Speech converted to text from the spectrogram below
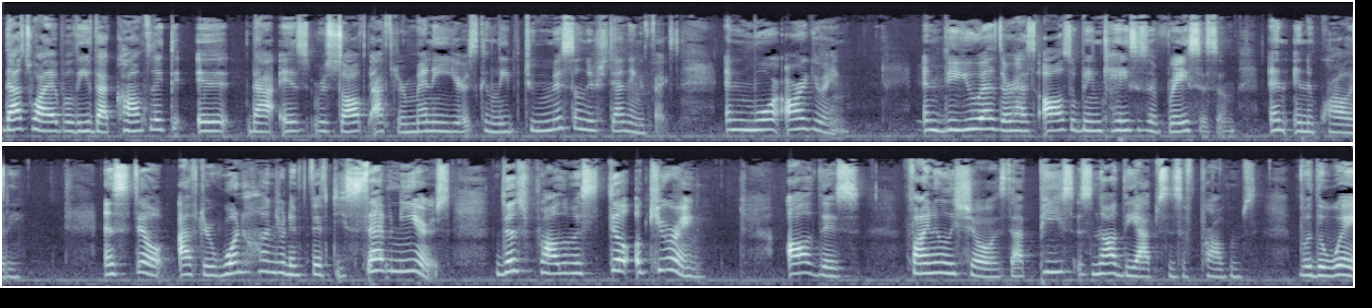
That's why I believe that conflict is, that is resolved after many years can lead to misunderstanding effects and more arguing. In the US, there has also been cases of racism and inequality. And still, after 157 years, this problem is still occurring. All this finally shows that peace is not the absence of problems, but the way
